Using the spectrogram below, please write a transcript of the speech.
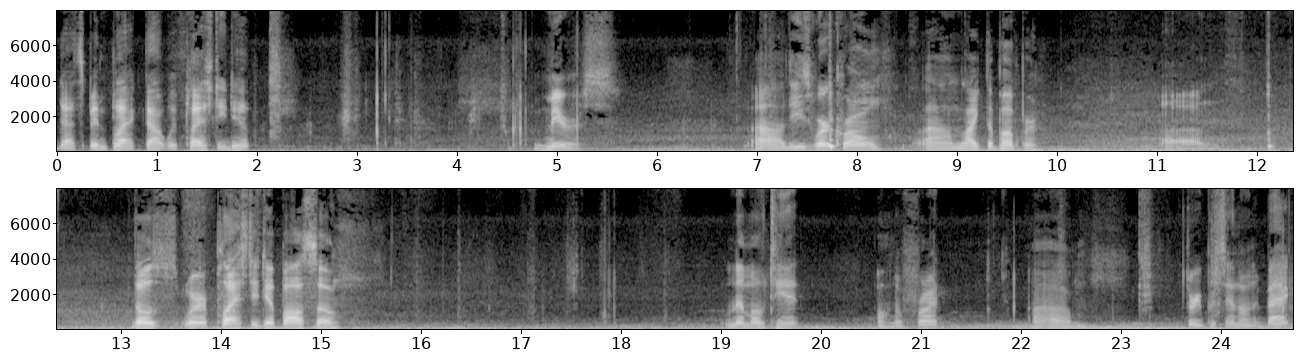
that's been blacked out with plasti dip. Mirrors. Uh, these were chrome, um, like the bumper. Um, those were plasti dip also. Limo tint on the front. 3% um, on the back.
